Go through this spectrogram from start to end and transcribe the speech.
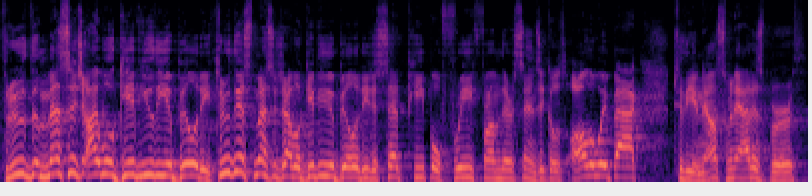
through the message, I will give you the ability, through this message, I will give you the ability to set people free from their sins. It goes all the way back to the announcement at his birth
